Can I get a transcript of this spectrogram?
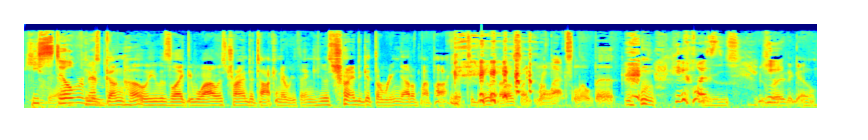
He still He was gung ho. He was like, while I was trying to talk and everything, he was trying to get the ring out of my pocket to do it. I was like, relax a little bit. he He was, was, he was He- ready to go.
